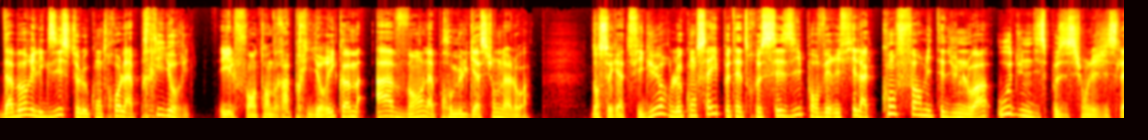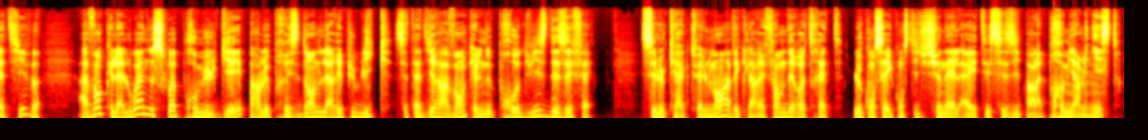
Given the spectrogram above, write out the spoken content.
D'abord, il existe le contrôle a priori, et il faut entendre a priori comme avant la promulgation de la loi. Dans ce cas de figure, le Conseil peut être saisi pour vérifier la conformité d'une loi ou d'une disposition législative avant que la loi ne soit promulguée par le président de la République, c'est-à-dire avant qu'elle ne produise des effets. C'est le cas actuellement avec la réforme des retraites. Le Conseil constitutionnel a été saisi par la Première ministre,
